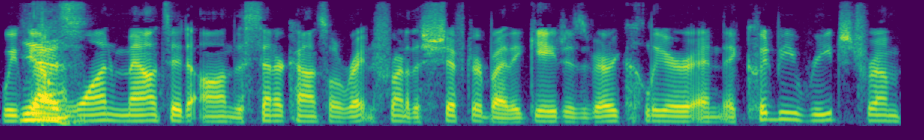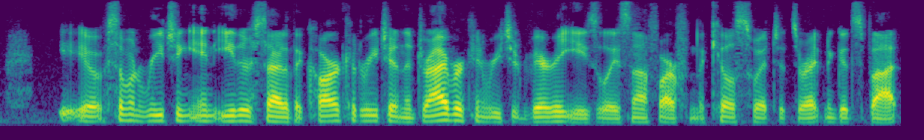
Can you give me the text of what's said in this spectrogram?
We've Yes. got one mounted on the center console right in front of the shifter by the gauges, very clear, and it could be reached from you know, someone reaching in either side of the car could reach it, and the driver can reach it very easily. It's not far from the kill switch. It's right in a good spot.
